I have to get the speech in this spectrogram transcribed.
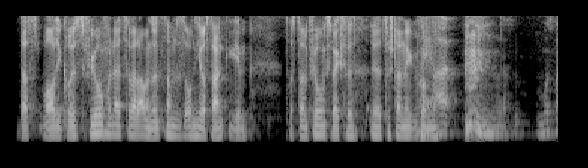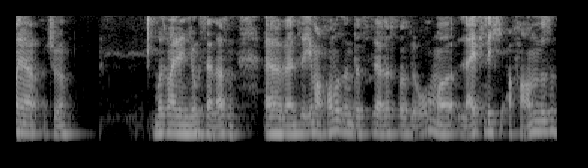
Das war die größte Führung von Elsterwerda, aber ansonsten haben sie es auch nicht aus der Hand gegeben, dass da ein Führungswechsel äh, zustande gekommen ist. Naja, das muss man ja, Entschuldigung, muss man den Jungs ja lassen. Äh, wenn sie immer vorne sind, das ist ja das, was wir auch immer leidlich erfahren müssen.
